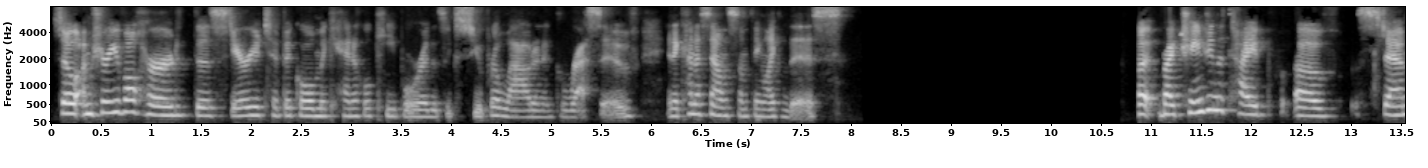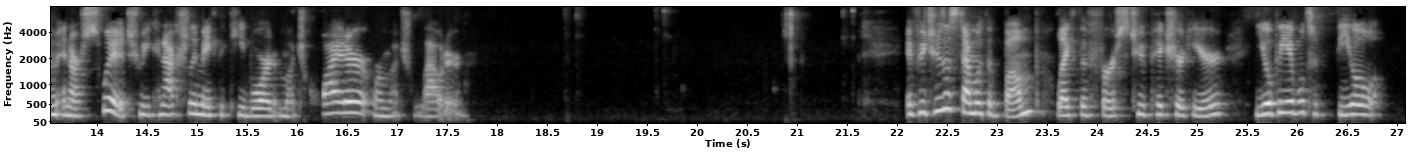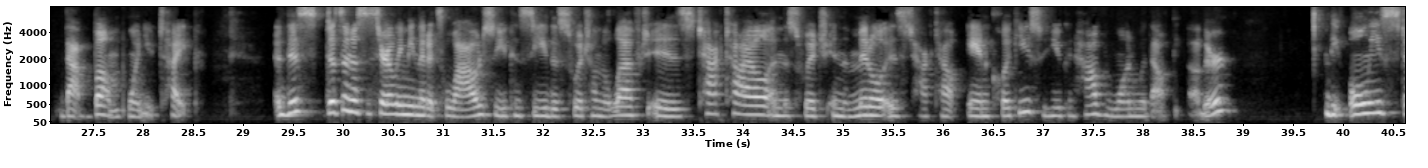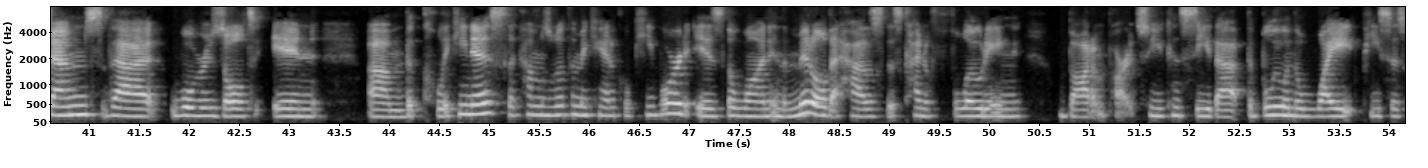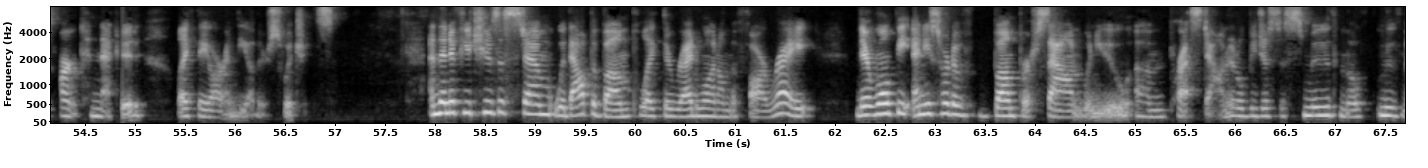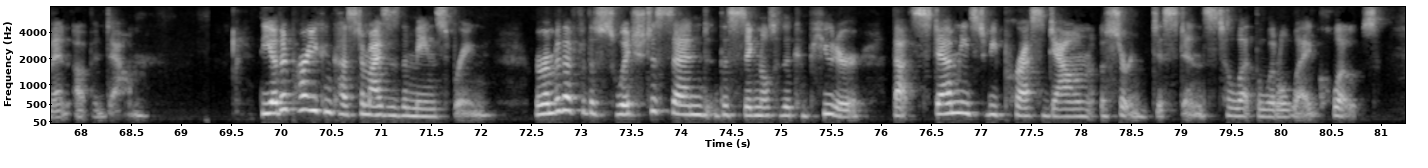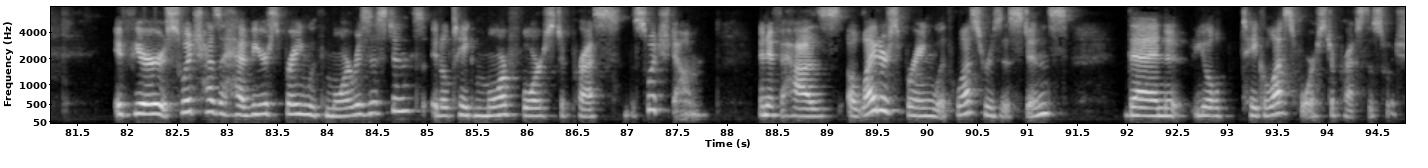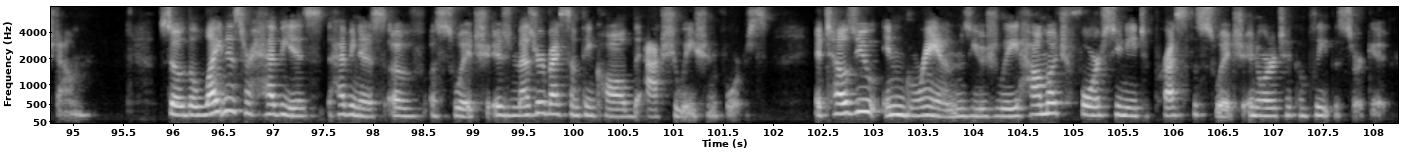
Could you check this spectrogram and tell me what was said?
So I'm sure you've all heard the stereotypical mechanical keyboard that's like super loud and aggressive, and it kind of sounds something like this. But by changing the type of stem in our switch, we can actually make the keyboard much quieter or much louder. If you choose a stem with a bump, like the first two pictured here, you'll be able to feel that bump when you type. And this doesn't necessarily mean that it's loud. So you can see the switch on the left is tactile and the switch in the middle is tactile and clicky. So you can have one without the other. The only stems that will result in um, the clickiness that comes with a mechanical keyboard is the one in the middle that has this kind of floating bottom part. So you can see that the blue and the white pieces aren't connected like they are in the other switches. And then if you choose a stem without the bump, like the red one on the far right, there won't be any sort of bump or sound when you um, press down. It'll be just a smooth mo movement up and down. The other part you can customize is the mainspring. Remember that for the switch to send the signal to the computer, that stem needs to be pressed down a certain distance to let the little leg close. If your switch has a heavier spring with more resistance, it'll take more force to press the switch down. And if it has a lighter spring with less resistance, then you'll take less force to press the switch down. So the lightness or heaviness of a switch is measured by something called the actuation force. It tells you in grams, usually, how much force you need to press the switch in order to complete the circuit.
